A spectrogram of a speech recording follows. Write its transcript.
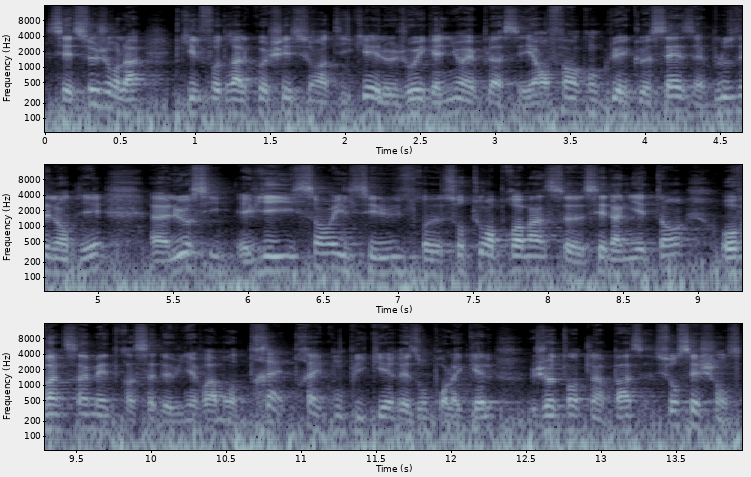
C'est ce jour-là qu'il faudra le cocher sur un ticket et le jouer gagnant est placé. Et enfin, on conclut avec le 16, Blues des Landiers. Lui aussi est vieillissant, il s'illustre surtout en province ces derniers temps. Au 25 mètres, ça devient vraiment très très compliqué, raison pour laquelle je tente l'impasse sur ses chances.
